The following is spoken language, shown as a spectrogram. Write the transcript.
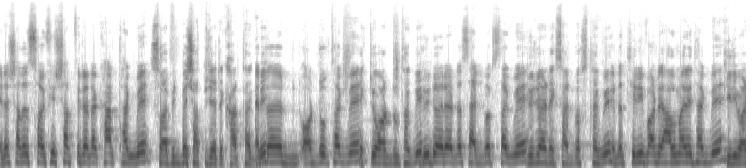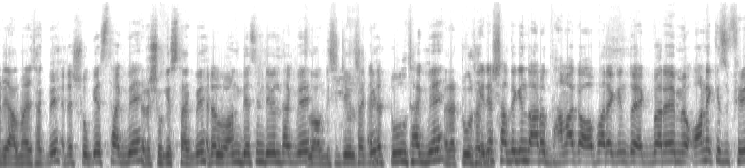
এটার সাথে ছয় ফিট সাত ফিট একটা খাট থাকবে। ছয় ফিট বাই সাত ফিট একটা খাট থাকবে। একটা অড্রুপ থাকবে। একটি অর্ডার থাকবে। দুই ডোরের একটা সাইড বক্স থাকবে। দুই দুইটা একটা সাইড বক্স থাকবে। এটা থ্রি পার্টের আলমারি থাকবে। থ্রি বাড়ির আলমারি থাকবে। একটা শোকেস থাকবে। একটা শোকেস থাকবে। একটা লং ড্রেসিং টেবিল থাকবে লক ডিসি টেবিল থাকবে। একটা টুল থাকবে। একটা টুল থাকবে। এটার সাথে কিন্তু আরও ধামাকা অফারে কিন্তু একবারে অনেক কিছু ফ্রি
